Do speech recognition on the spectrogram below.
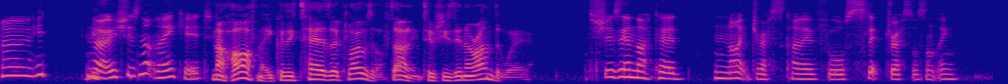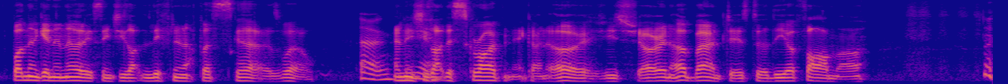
Uh, he no, she's not naked. No, half naked because he tears her clothes off, don't he? Until she's in her underwear. She's in like a nightdress kind of, or slip dress or something. But then again, in the earlier scene, she's like lifting up her skirt as well. Oh, And then she's like describing it, going, oh, she's showing her panties to the farmer.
